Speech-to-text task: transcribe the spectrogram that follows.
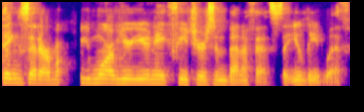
things that are more of your unique features and benefits that you lead with?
